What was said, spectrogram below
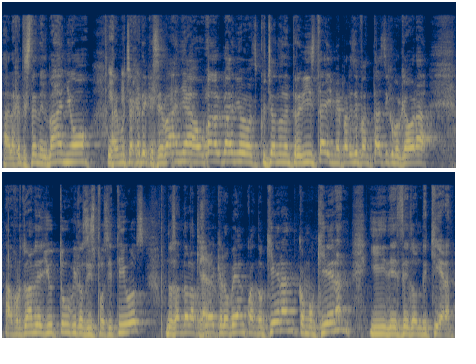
a la gente que está en el baño. Hay mucha gente que se baña o va al baño escuchando una entrevista y me parece fantástico porque ahora afortunadamente YouTube y los dispositivos nos han dado la posibilidad de que lo vean cuando quieran, como quieran y desde donde quieran.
